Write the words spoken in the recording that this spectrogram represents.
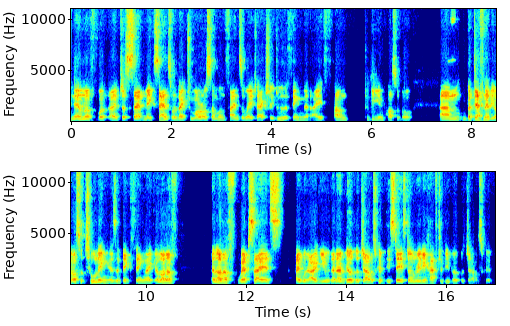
none of what i just said makes sense or like tomorrow someone finds a way to actually do the thing that i found to be impossible. Um, but definitely also tooling is a big thing. Like a lot of a lot of websites i would argue that are built with javascript these days don't really have to be built with javascript.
